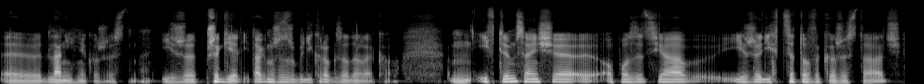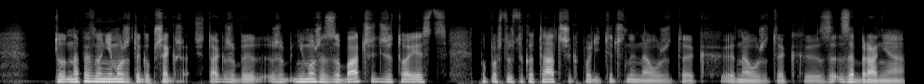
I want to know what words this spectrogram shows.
e, dla nich niekorzystne i że przegięli, tak? No, że zrobili krok za daleko. Mm, I w tym sensie opozycja, jeżeli chce to wykorzystać, to na pewno nie może tego przegrzać, tak? Żeby, żeby nie może zobaczyć, że to jest po prostu tylko teatrzyk polityczny na użytek, na użytek zebrania,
